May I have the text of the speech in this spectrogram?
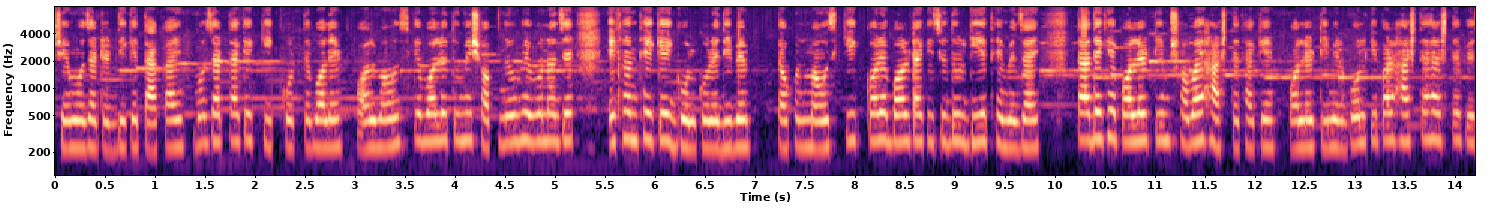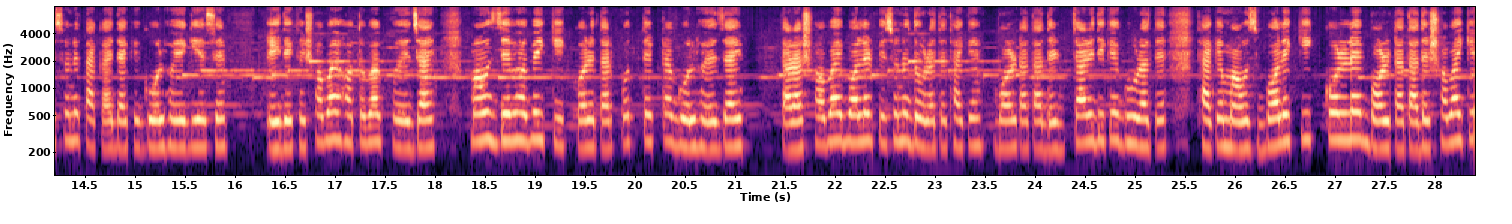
সে মোজাটের দিকে তাকায়। মোজাট তাকে কিক করতে বলে? বল মাউসকে বলে, তুমি স্বপ্নেও ভেবো না যে এখান থেকেই গোল করে দিবে। তখন মাউস কিক করে, বলটা কিছু দূর গিয়ে থেমে যায়। তা দেখে পলের টিম সবাই হাসতে থাকে। পলের টিমের গোলকিপার হাসতে হাসতে পেছনে তাকায়, দেখে গোল হয়ে গিয়েছে। এই দেখে সবাই হতবাক হয়ে যায়। মাউস যেভাবেই কিক করে, তার প্রত্যেকটা গোল হয়ে যায়। তারা সবাই বলের পেছনে দৌড়াতে থাকে, বলটা তাদের চারিদিকে ঘোরাতে থাকে। মাউস বলে কিক করলে বলটা তাদের সবাইকে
